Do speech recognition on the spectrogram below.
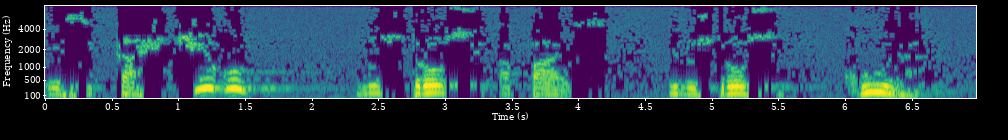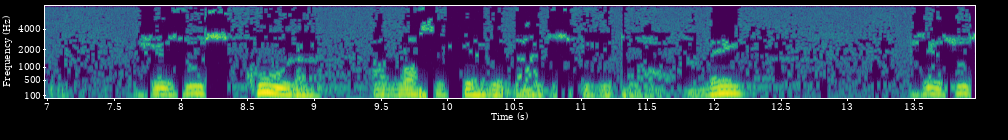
Esse castigo castigo nos trouxe a paz e nos trouxe cura. Jesus cura a nossa enfermidade espiritual. Amém? Jesus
